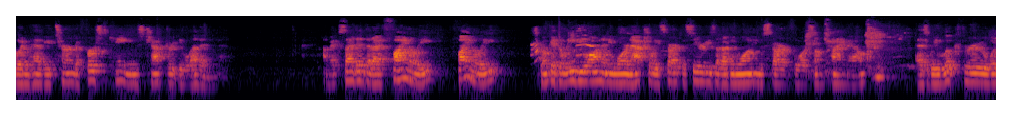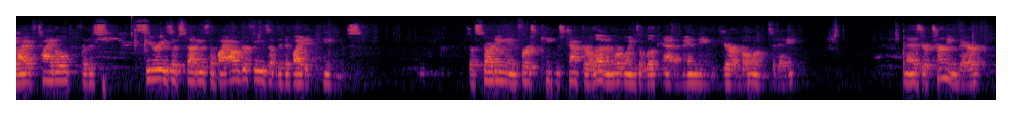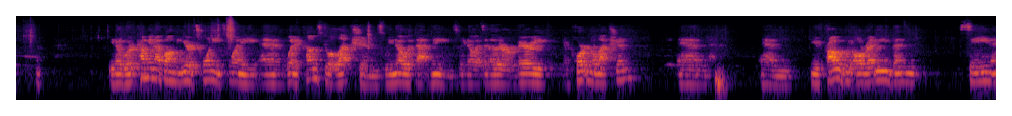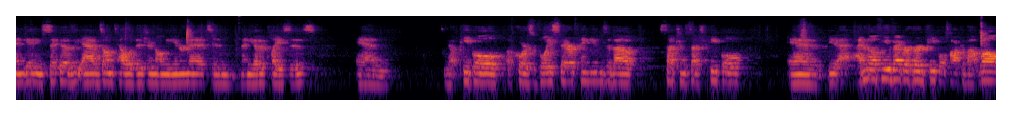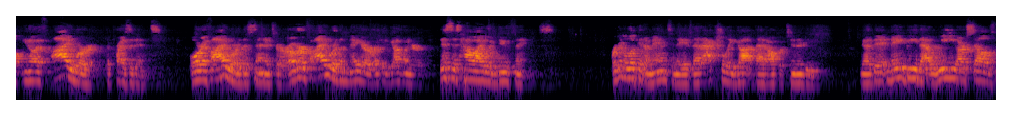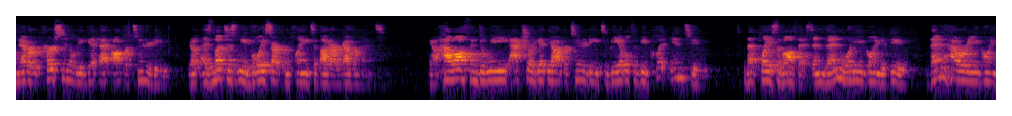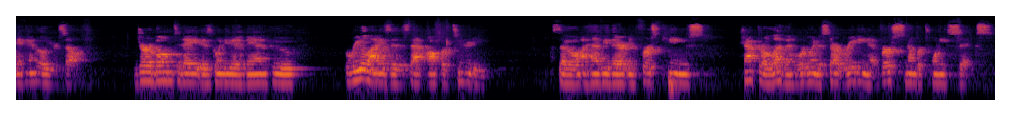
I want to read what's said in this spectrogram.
go ahead and have you turn to 1 Kings chapter 11. I'm excited that I finally, finally don't get to leave you on anymore and actually start the series that I've been wanting to start for some time now. As we look through what I've titled for this series of studies, the biographies of the divided kings. So, starting in 1 Kings chapter 11, we're going to look at a man named Jeroboam today. And as you're turning there, you know, we're coming up on the year 2020, and when it comes to elections, we know what that means. We know it's another very important election, and and you've probably already been seeing and getting sick of the ads on television, on the internet, and many other places, and you know, people, of course, voice their opinions about such and such people. And you know, I don't know if you've ever heard people talk about, well, you know, if I were the president, or if I were the senator, or if I were the mayor or the governor, this is how I would do things. We're going to look at a man today that actually got that opportunity. Know, it may be that we ourselves never personally get that opportunity, you know, as much as we voice our complaints about our government. You know, how often do we actually get the opportunity to be able to be put into that place of office. And then what are you going to do? Then how are you going to handle yourself? Jeroboam today is going to be a man who realizes that opportunity. So I have you there in 1 Kings chapter 11. We're going to start reading at verse number 26.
